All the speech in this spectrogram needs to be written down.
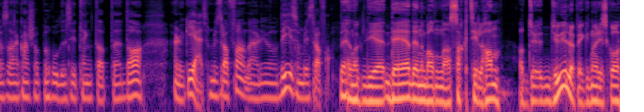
Og så har han kanskje oppi hodet sitt tenkt at eh, da er det jo ikke jeg som blir straffa, da er det jo de som blir straffa. Det er nok det, det denne banden har sagt til han. At du, du løper ikke noe risiko.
